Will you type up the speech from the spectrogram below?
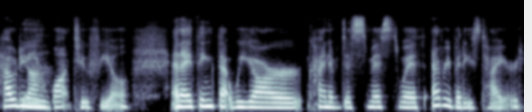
How do you want to feel?" And I think that we are kind of dismissed with everybody's tired.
